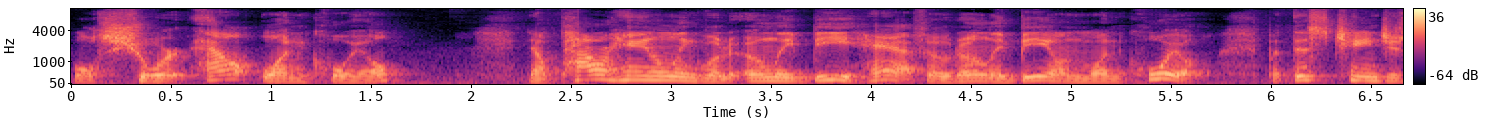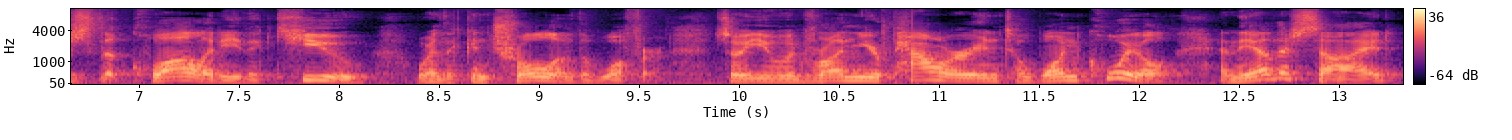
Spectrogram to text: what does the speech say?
will short out one coil now power handling would only be half, it would only be on one coil, but this changes the quality, the Q, or the control of the woofer. So you would run your power into one coil and the other side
